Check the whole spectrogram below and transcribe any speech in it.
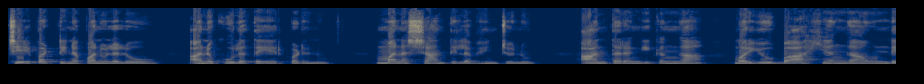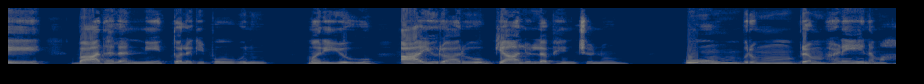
చేపట్టిన పనులలో అనుకూలత ఏర్పడును మనశ్శాంతి లభించును. ఆంతరంగికంగా మరియు బాహ్యంగా ఉండే బాధలన్నీ తొలగిపోవును మరియు ఆయురారోగ్యాలు లభించును. ॐ ब्रुं ब्रह्मणे नमः।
